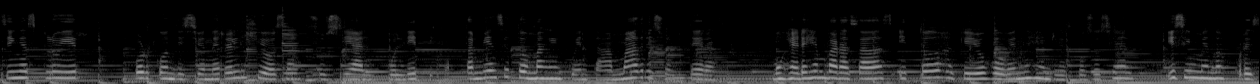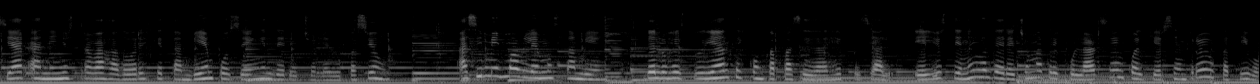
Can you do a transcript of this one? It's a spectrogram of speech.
sin excluir por condiciones religiosas, social, política. También se toman en cuenta a madres solteras, mujeres embarazadas y todos aquellos jóvenes en riesgo social, y sin menospreciar a niños trabajadores que también poseen el derecho a la educación. Asimismo, hablemos también de los estudiantes con capacidades especiales. Ellos tienen el derecho a matricularse en cualquier centro educativo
